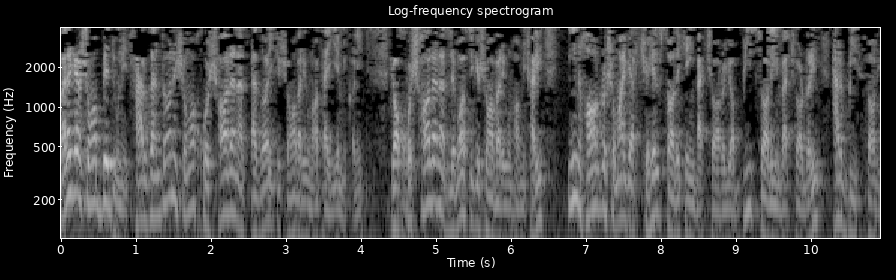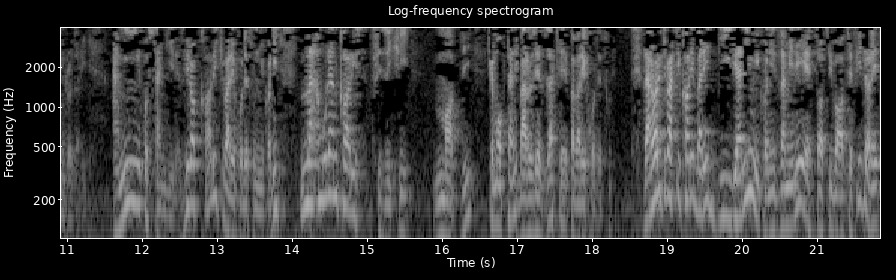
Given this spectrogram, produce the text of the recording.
ولی اگر شما بدونید فرزندان شما خوشحالن از غذایی که شما برای اونها تهیه می‌کنید یا خوشحالن از لباسی که شما برای اونها می‌خرید این حال رو شما اگر چهل ساله که این بچه ها رو یا 20 سال این بچه ها دارید هر 20 سال این رو دارید. عمیق و سنگینه. زیرا کاری که برای خودتون می‌کنید معمولا کاری فیزیکی مادی که مبتنی بر لذت و برای خودتونه. در حالی که وقتی کاری برای دیگری می‌کنید زمینه احساسی و عاطفی داره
